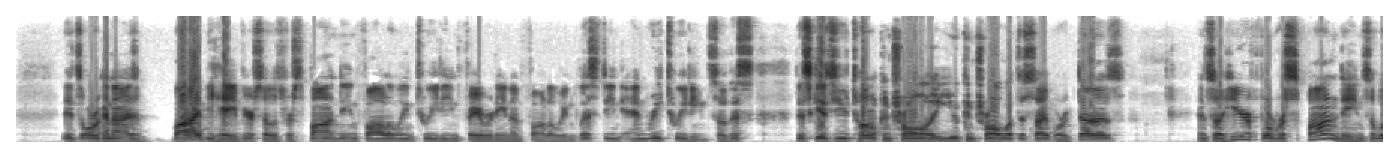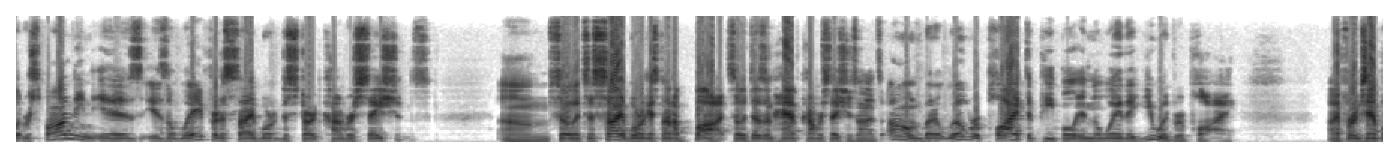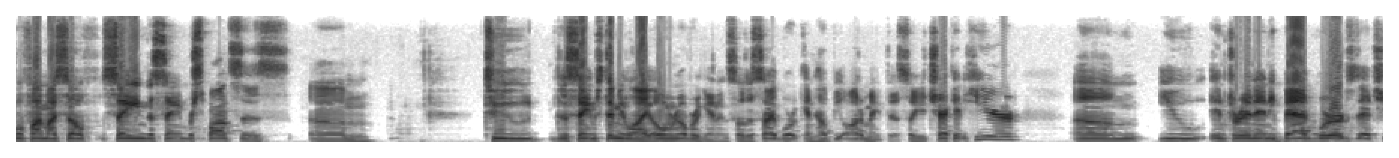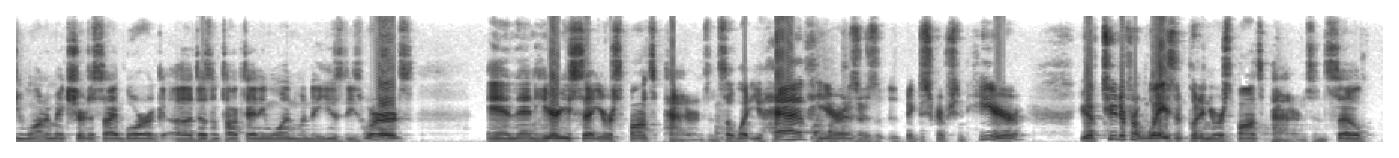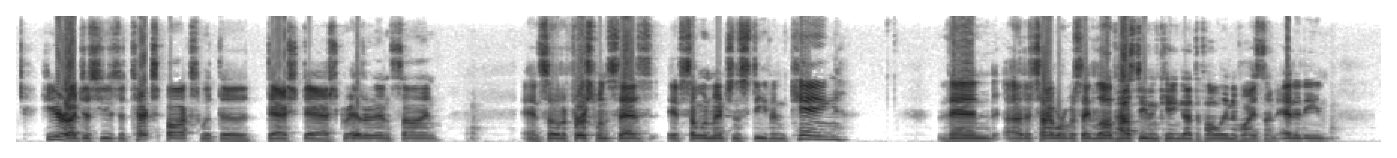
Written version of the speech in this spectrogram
It's organized by behavior, so it's responding, following, tweeting, favoriting, unfollowing, listing, and retweeting. So this this gives you total control. You control what the cyborg does. And so here for responding, so what responding is, is a way for the cyborg to start conversations. Um, so it's a cyborg, it's not a bot, so it doesn't have conversations on its own, but it will reply to people in the way that you would reply. I, for example, find myself saying the same responses um, to the same stimuli over and over again, and so the cyborg can help you automate this. So you check it here, um, you enter in any bad words that you want to make sure the cyborg uh, doesn't talk to anyone when they use these words. And then here you set your response patterns. And so what you have here is there's a big description here. You have two different ways to put in your response patterns. And so here I just used a text box with the dash dash greater than sign. And so the first one says, if someone mentions Stephen King, then uh, the cyborg will say, love how Stephen King got the following advice on editing.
